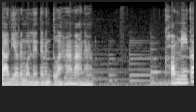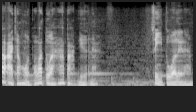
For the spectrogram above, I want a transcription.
ดาวเดียวกันหมดเลยแต่เป็นตัว 5 บาทนะครับ คอมนี้ก็อาจจะโหดเพราะว่าตัว 5 บาทเยอะนะ4ตัวเลยนะครับ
